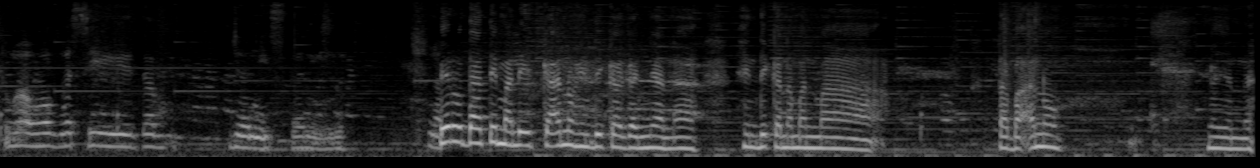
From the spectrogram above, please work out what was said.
Tumawag na si Janice kanina. Na- Pero dati maliit ka ano, hindi ka ganyan na hindi ka naman ma taba ano. Ngayon na.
